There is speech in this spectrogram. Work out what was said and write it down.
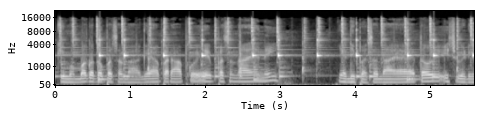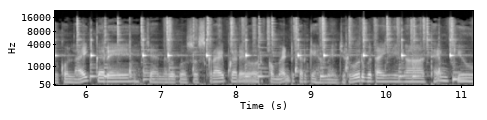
उसकी मम्मा को तो पसंद आ गया, पर आपको ये पसंद आया नहीं? यदि पसंद आया है तो इस वीडियो को लाइक करें, चैनल को सब्सक्राइब करें और कमेंट करके हमें ज़रूर बताइएगा। Thank you.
